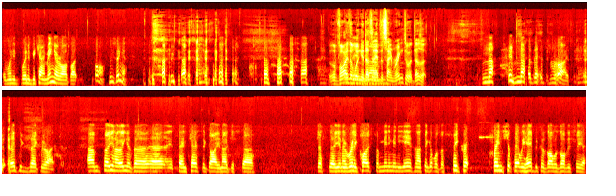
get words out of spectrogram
and when he when he became Inga, I was like, oh, who's Inga? well, Vi the winger doesn't um, have the same ring to it, does it? No, no, that's right. That's exactly right. Um, so you know, Inga's a, a fantastic guy. You know, just uh, just uh, you know, really close for many many years, and I think it was a secret friendship that we had because I was obviously a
